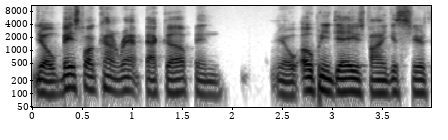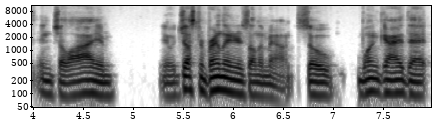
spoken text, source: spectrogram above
you know, baseball kind of ramped back up and, you know, opening day is finally gets here in July and, you know, Justin Verlander is on the mound. So one guy that,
